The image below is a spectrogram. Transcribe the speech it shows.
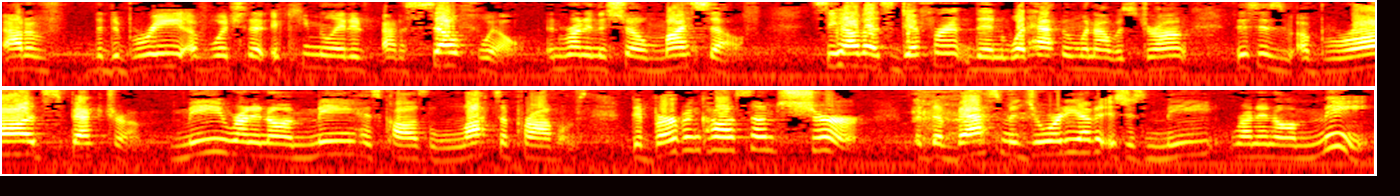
out of the debris of which that accumulated out of self will and running the show myself. See how that's different than what happened when I was drunk? This is a broad spectrum. Me running on me has caused lots of problems. Did bourbon cause some? Sure. But the vast majority of it is just me running on me.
